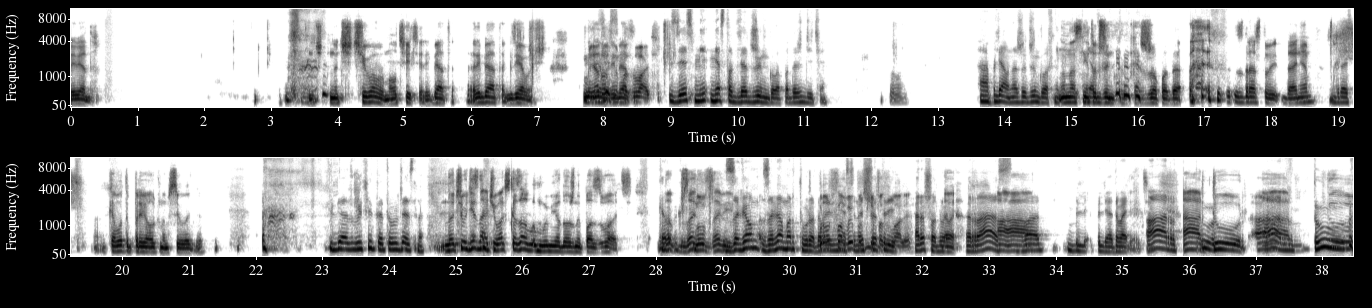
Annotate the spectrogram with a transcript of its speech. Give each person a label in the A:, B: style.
A: Привет. Ну, ну, чего вы молчите, ребята? Ребята, где вы?
B: Меня
A: Где вы,
B: должны
A: ребята?
B: позвать.
C: Здесь ме- место для джингла, подождите. А, бля, у нас же джинглов никаких
A: У нас нету
C: нет.
A: джингла, жопа, да. Здравствуй, Даня.
C: Здрасте.
A: Кого ты привел к нам сегодня?
C: Бля, звучит это ужасно.
A: Ну, чё, не знаю, чувак сказал, вы меня должны позвать. Да,
C: Кор-
A: за-
B: ну,
A: зови.
C: Зовем, зовем Артура.
B: В
C: Давай
B: прошлом
C: вместе на
B: выпуске
C: счет три.
B: позвали.
C: Хорошо, давай.
A: Давай.
C: Раз,
A: А.
C: два, бля, бля, давай.
A: Блядь.
C: Артур.
A: Артур!
C: Артур.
